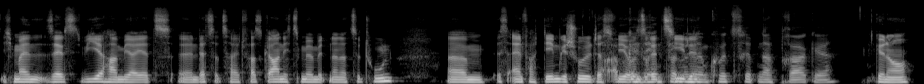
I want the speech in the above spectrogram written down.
ich meine, selbst wir haben ja jetzt äh, in letzter Zeit fast gar nichts mehr miteinander zu tun. Ähm, ist einfach dem geschuldet, dass wir Abgesehen unsere von Ziele unserem Kurztrip nach Prag, ja. Genau.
